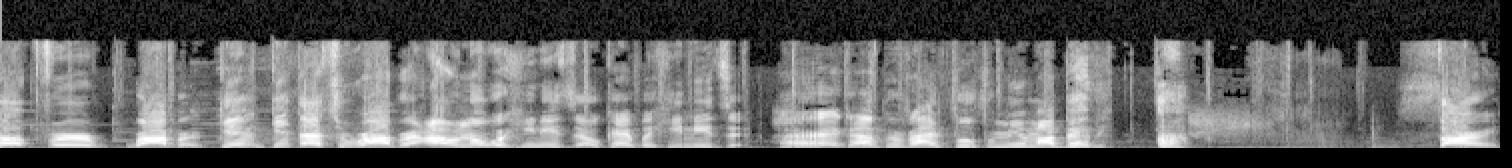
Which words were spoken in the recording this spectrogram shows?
up for Robert. Get get that to Robert. I don't know where he needs it, okay, but he needs it. All right, gotta provide food for me and my baby. Uh. Sorry.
